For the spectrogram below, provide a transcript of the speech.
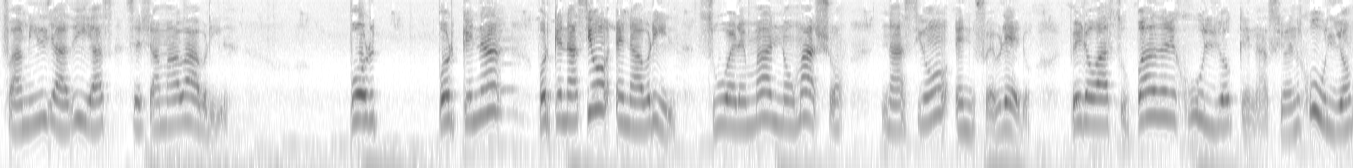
familia Díaz se llamaba Abril. Por, porque, na, porque nació en abril. Su hermano Mayo nació en febrero pero a su padre Julio, que nació en julio,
